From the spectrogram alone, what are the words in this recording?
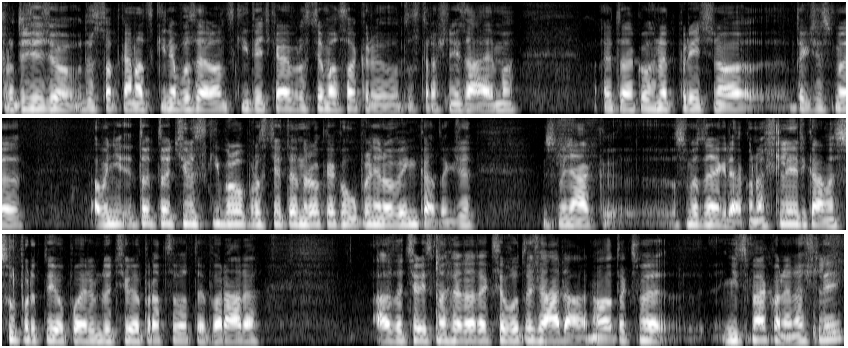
Protože že dostat kanadský nebo zélandský teďka je prostě masakr, jo, to strašný zájem a, a je to jako hned pryč, no, takže jsme, a oni, to, to čilský bylo prostě ten rok jako úplně novinka, takže my jsme nějak, jsme to někde jako našli, říkáme super, ty pojedeme do Chile pracovat, to je paráda. A začali jsme hledat, jak se o to žádá. No, tak jsme nic jsme jako nenašli.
